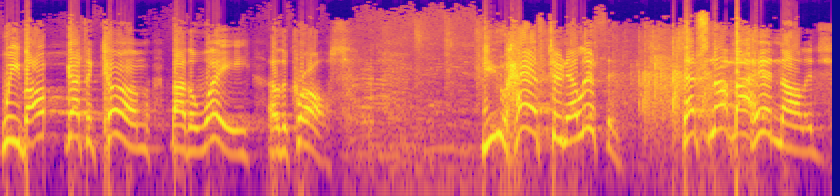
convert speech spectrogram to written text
we've all got to come by the way of the cross. You have to. Now listen, that's not by head knowledge.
